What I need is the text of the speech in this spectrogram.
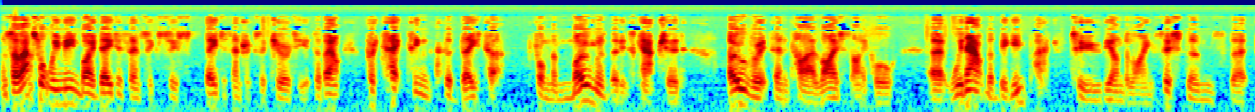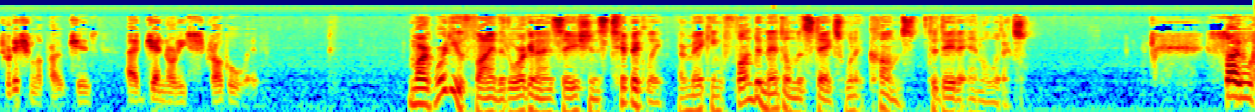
And so that's what we mean by data-centric, data-centric security. It's about protecting the data from the moment that it's captured over its entire life cycle uh, without the big impact to the underlying systems that traditional approaches uh, generally struggle with. Mark, where do you find that organizations typically are making fundamental mistakes when it comes to data analytics? So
